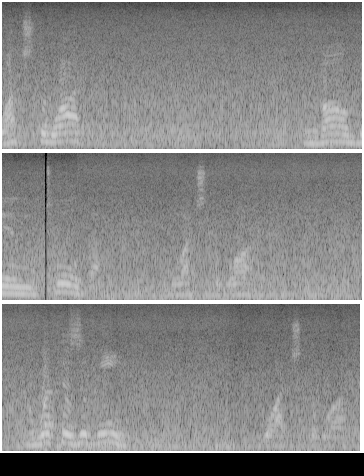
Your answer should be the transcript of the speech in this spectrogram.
Watch the water. We've all been told that. Watch the water. And what does it mean? Watch the water.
